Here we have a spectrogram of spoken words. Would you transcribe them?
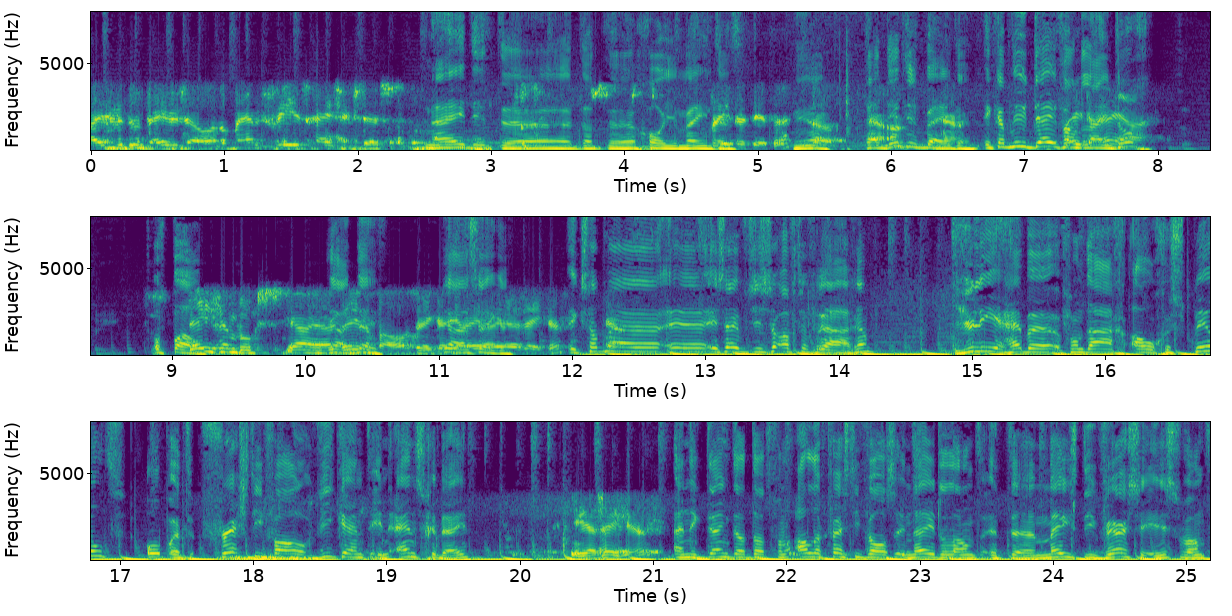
Even doen het even zo, want op mijn handsfree is geen succes. Nee, dit, eh, dat eh gooi je. Beter dit, hè? Ja. Zo. Ja, Ja. dit is beter. Ja. Ik heb nu Dave aan de lijn, toch? Of Paul? Dave en Boeks. Ja, ja, Dave, en Paul, zeker. Ja, Ja, ja, zeker. ja, zeker. Ik zat me eh, eens eventjes af te vragen. Jullie hebben vandaag al gespeeld op het Festival Weekend in Enschede. Jazeker. En ik denk dat dat van alle festivals in Nederland het eh, meest diverse is. Want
